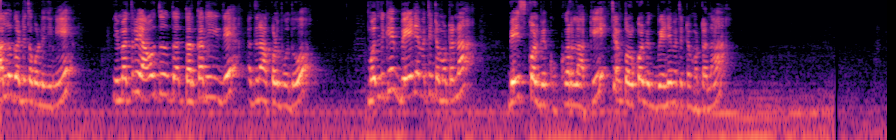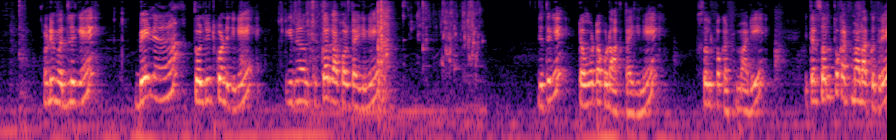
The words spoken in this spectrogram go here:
ಆಲೂಗಡ್ಡೆ ತಗೊಂಡಿದ್ದೀನಿ ನಿಮ್ಮ ಹತ್ರ ಯಾವುದು ತರಕಾರಿ ಇದೆ ಅದನ್ನ ಹಾಕೊಳ್ಬೋದು. ಮೊದಲಿಗೆ ಬೇಳೆ ಮತ್ತು ಟೊಮೊಟೊನ ಬೇಯಿಸ್ಕೊಳ್ಬೇಕು. ಕುಕ್ಕರಲ್ಲಿ ಹಾಕಿ, ಚೆನ್ನಾಗಿ ತೊಳ್ಕೊಳ್ಬೇಕು ಬೇಳೆ ಮತ್ತು ಟೊಮೊಟೊನ. ನೋಡಿ ಮೊದಲಿಗೆ ಬೇಳೆನ ತೊಳೆದಿಟ್ಕೊಂಡಿದ್ದೀನಿ. ಇದನ್ನ ಒಂದು ಕುಕ್ಕರ್ಗೆ ಹಾಕೊಳ್ತಾ ಇದ್ದೀನಿ. ಜೊತೆಗೆ ಟೊಮೊಟೊ ಕೂಡ ಹಾಕ್ತಾ ಇದ್ದೀನಿ. ಸ್ವಲ್ಪ ಕಟ್ ಮಾಡಿ. ಈ ಥರ ಸ್ವಲ್ಪ ಕಟ್ ಮಾಡಿ ಹಾಕಿದ್ರೆ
